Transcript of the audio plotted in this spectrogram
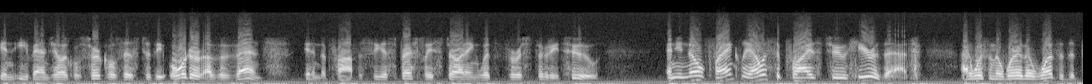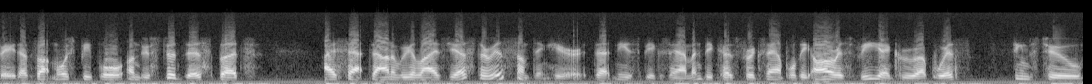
in evangelical circles as to the order of events in the prophecy, especially starting with verse 32. And you know, frankly, I was surprised to hear that. I wasn't aware there was a debate. I thought most people understood this, but I sat down and realized, yes, there is something here that needs to be examined because, for example, the RSV I grew up with seems to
